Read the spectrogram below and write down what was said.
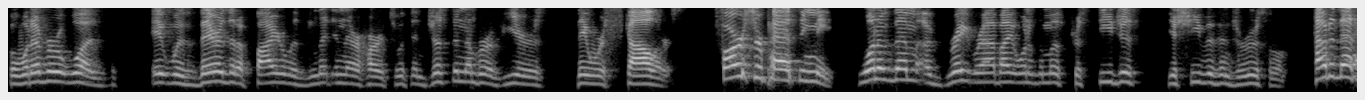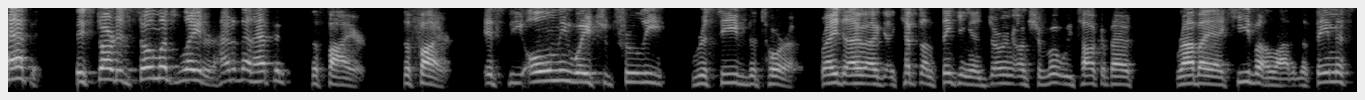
but whatever it was, it was there that a fire was lit in their hearts. Within just a number of years, they were scholars, far surpassing me. One of them, a great rabbi, one of the most prestigious yeshivas in Jerusalem. How did that happen? They started so much later. How did that happen? The fire. The fire. It's the only way to truly receive the Torah, right? I, I kept on thinking, and during on Shavuot, we talk about Rabbi Akiva a lot. And the famous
